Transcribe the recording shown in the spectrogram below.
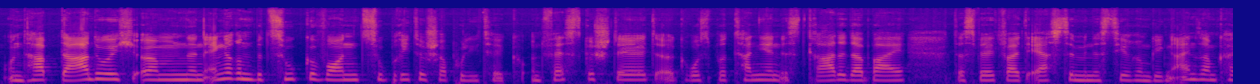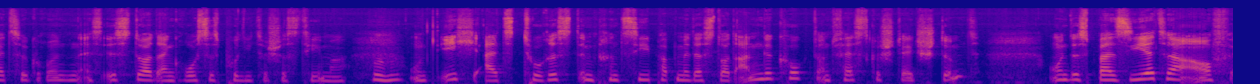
Und habe dadurch ähm, einen engeren Bezug gewonnen zu britischer Politik und festgestellt, äh, Großbritannien ist gerade dabei, das weltweit erste Ministerium gegen Einsamkeit zu gründen. Es ist dort ein großes politisches Thema. Mhm. Und ich als Tourist im Prinzip habe mir das dort angeguckt und festgestellt, stimmt. Und es basierte auf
